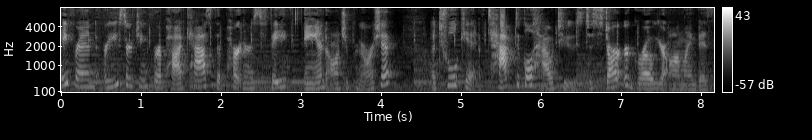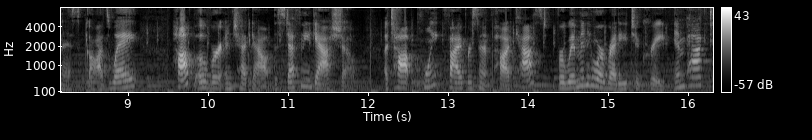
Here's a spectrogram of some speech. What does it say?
Hey, friend, are you searching for a podcast that partners faith and entrepreneurship? A toolkit of tactical how to's to start or grow your online business God's way? Hop over and check out The Stephanie Gass Show, a top 0.5% podcast for women who are ready to create impact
